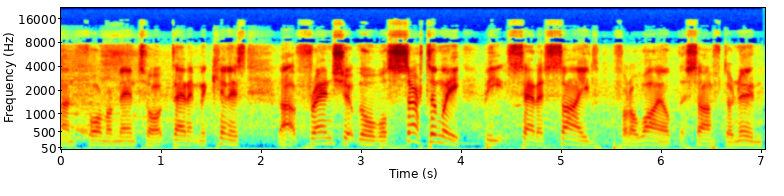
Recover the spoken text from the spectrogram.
and former mentor Derek McInnes. That friendship, though, will certainly be set aside for a while this afternoon.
